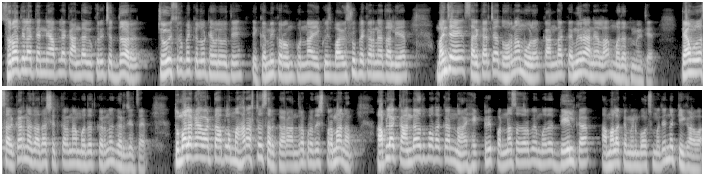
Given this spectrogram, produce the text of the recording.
सुरुवातीला त्यांनी आपल्या कांदा विक्रीचे दर चोवीस रुपये किलो ठेवले होते. ते कमी करून पुन्हा एकवीस बावीस रुपये करण्यात आली आहे. म्हणजे सरकारच्या धोरणामुळं कांदा कमी राहण्याला मदत मिळते. त्यामुळं सरकारनं जादा शेतकऱ्यांना मदत करणं गरजेचं आहे. तुम्हाला काय वाटतं? आपलं महाराष्ट्र सरकार आंध्र प्रदेश प्रमाणे आपल्या कांदा उत्पादकांना हेक्टरी पन्नास हजार रुपये मदत देईल का? आम्हाला कमेंट बॉक्समध्ये नक्की कळवा.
